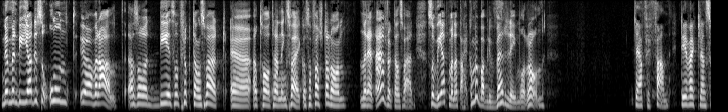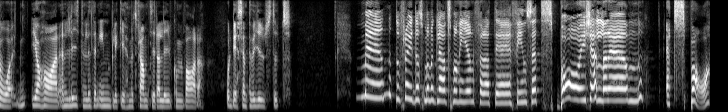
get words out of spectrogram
Nej men det hade så ont överallt. Alltså det är så fruktansvärt eh, att ha träningsverk. Och så första dagen när den är fruktansvärd, så vet man att det här kommer bara bli värre imorgon. Ja, för fan. Det är verkligen så. Jag har en liten, liten inblick i hur mitt framtida liv kommer vara. Och det ser inte ljust ut. Men då fröjdas man och gläds man igen för att det finns ett spa i källaren. Ett spa?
